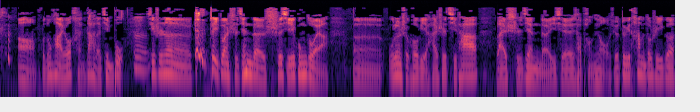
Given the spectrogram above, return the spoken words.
哦，普通话有很大的进步。嗯，其实呢，这一段时间的实习工作呀，呃，无论是 Kobe 还是其他来实践的一些小朋友，我觉得对于他们都是一个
